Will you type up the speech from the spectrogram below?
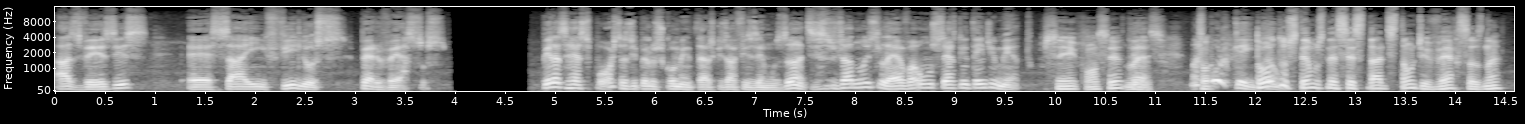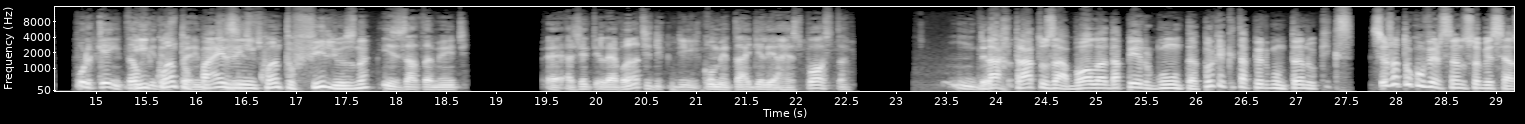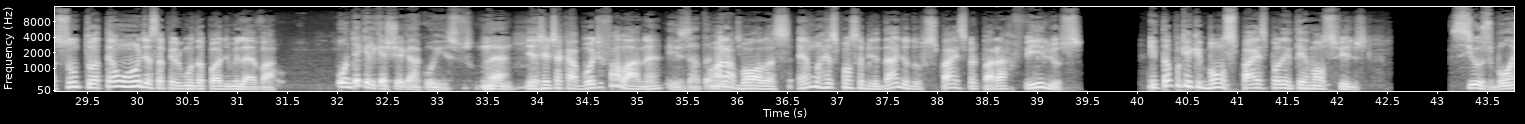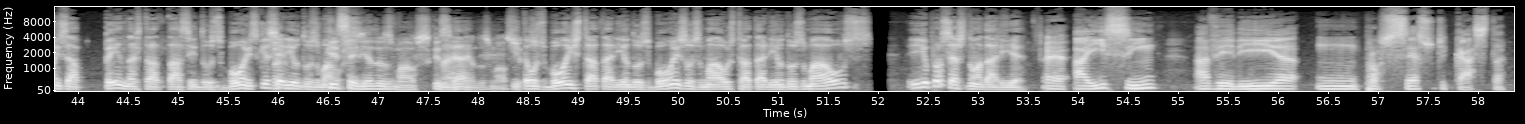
às vezes, é, saem filhos perversos. Pelas respostas e pelos comentários que já fizemos antes, isso já nos leva a um certo entendimento. Sim, com certeza. Mas To- por que então? Todos temos necessidades tão diversas, né? Por que então que enquanto permite pais e isso? enquanto filhos, né? Exatamente. É, a gente leva, antes de, de comentar e de ler a resposta, Deus, Dar tratos à bola da pergunta. Por que que tá perguntando? O que que- Se eu já estou conversando sobre esse assunto, até onde essa pergunta pode me levar? onde é que ele quer chegar com isso? Né? Hum, E a gente acabou de falar, né? Exatamente. Ora bolas, é uma responsabilidade dos pais preparar filhos. Então por que que bons pais podem ter maus filhos? Se os bons apenas tratassem dos bons, que seria o dos maus? Que seria dos maus? Que é? seria dos maus? Então os bons tratariam dos bons, os maus tratariam dos maus, e o processo não andaria. É, aí sim haveria um processo de casta.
